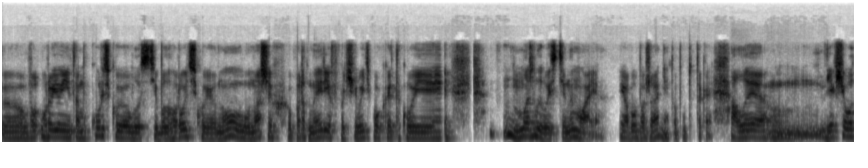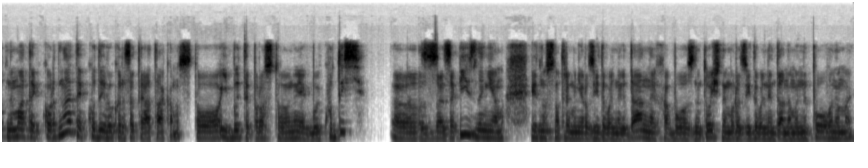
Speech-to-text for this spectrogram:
в районі там Курської області, Белгородської. Ну у наших партнерів, очевидь, поки такої можливості немає або бажання, тобто таке. Але якщо от не мати координати, куди використати атакам, то і бити просто ну якби кудись. Е, З запізненням відносно отримання розвідувальних даних або з неточними розвідувальними даними неповними,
